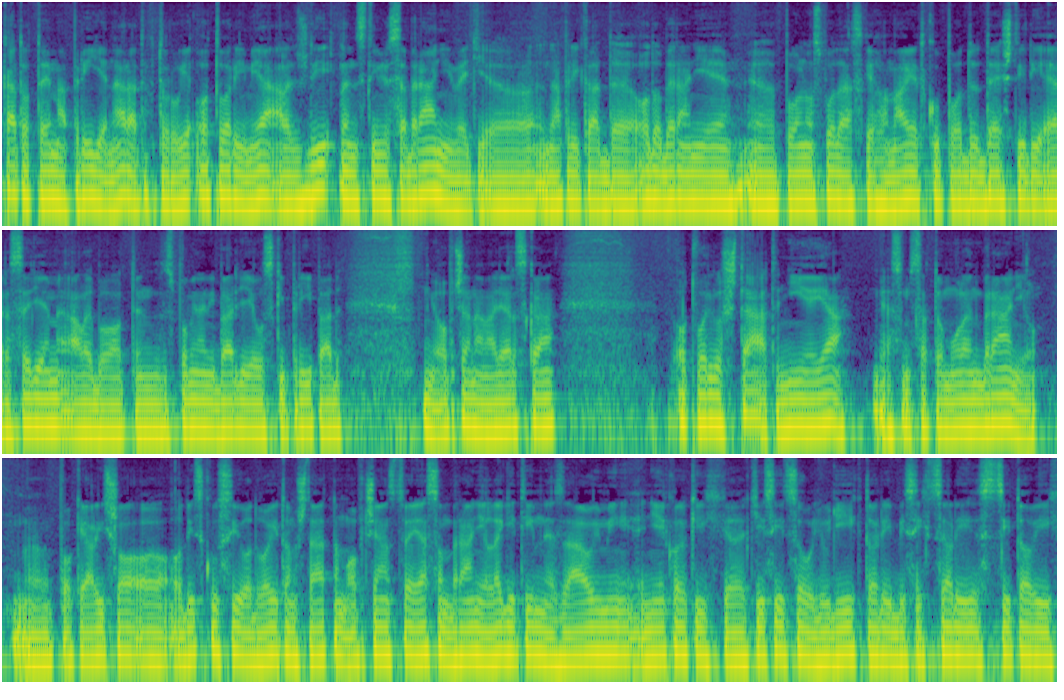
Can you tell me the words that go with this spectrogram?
takáto téma príde na rad, ktorú otvorím ja, ale vždy len s tým, že sa bránim, veď napríklad odoberanie poľnohospodárskeho majetku pod D4R7 alebo ten spomínaný Bardejovský prípad občana Maďarska, otvoril štát, nie ja. Ja som sa tomu len bránil. Pokiaľ išlo o, o diskusiu o dvojitom štátnom občianstve, ja som bránil legitímne záujmy niekoľkých e, tisícov ľudí, ktorí by si chceli z citových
